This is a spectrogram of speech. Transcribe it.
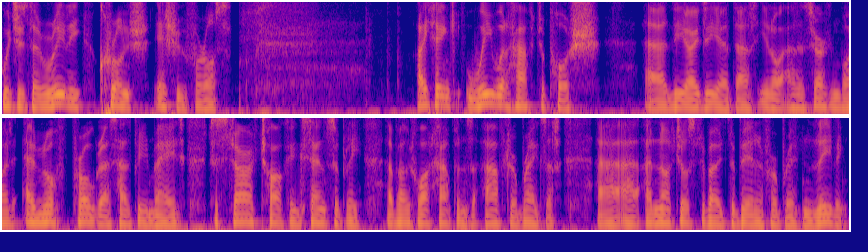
which is the really crunch issue for us. I think we will have to push uh, the idea that, you know, at a certain point, enough progress has been made to start talking sensibly about what happens after Brexit uh, and not just about the bill for Britain leaving.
